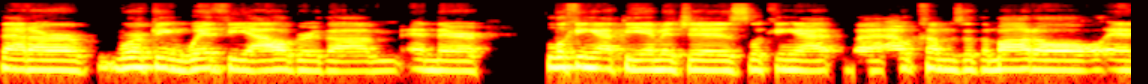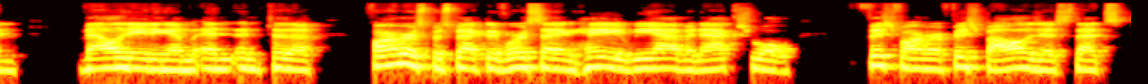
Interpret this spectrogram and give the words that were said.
that are working with the algorithm and they're looking at the images, looking at the outcomes of the model and validating them. And, and to the farmer's perspective, we're saying, hey, we have an actual fish farmer, fish biologist that's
